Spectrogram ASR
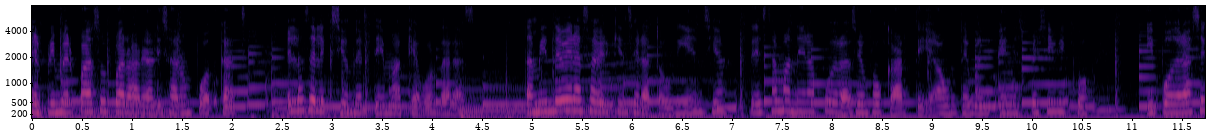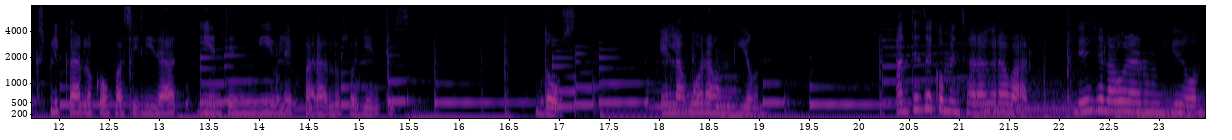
El primer paso para realizar un podcast es la selección del tema que abordarás. También deberás saber quién será tu audiencia. De esta manera podrás enfocarte a un tema en específico y podrás explicarlo con facilidad y entendible para los oyentes. 2. Elabora un guion. Antes de comenzar a grabar, debes elaborar un guion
